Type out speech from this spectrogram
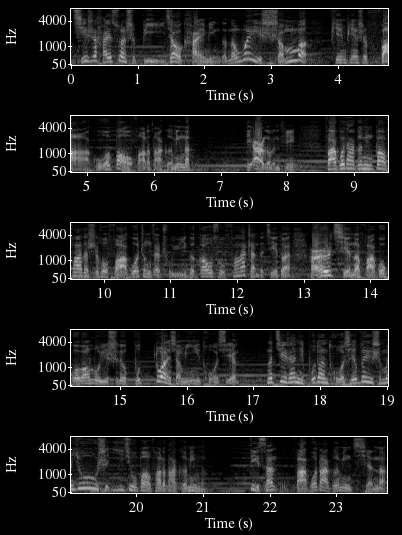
其实还算是比较开明的。那为什么偏偏是法国爆发了大革命呢？第二个问题。法国大革命爆发的时候，法国正在处于一个高速发展的阶段，而且呢，法国国王路易十六不断向民意妥协。那既然你不断妥协，为什么又是依旧爆发了大革命呢？第三，法国大革命前呢，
